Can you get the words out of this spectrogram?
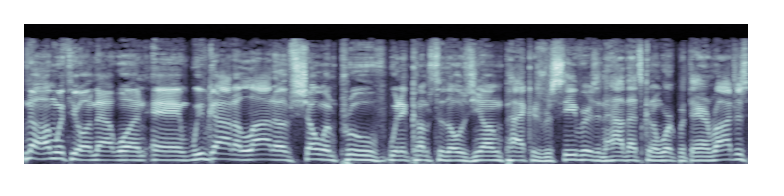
No, I'm with you on that one. And we've got a lot of show and prove when it comes to those young Packers receivers and how that's going to work with Aaron Rodgers.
